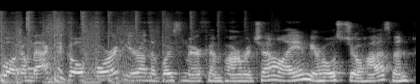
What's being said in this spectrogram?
Welcome back to Go For It here on the Voice America Empowerment Channel. I am your host, Joe Hausman.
